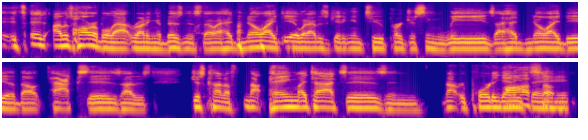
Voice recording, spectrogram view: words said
it's it, i was horrible at running a business though. I had no idea what i was getting into purchasing leads. I had no idea about taxes. I was just kind of not paying my taxes and not reporting anything Awesome.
